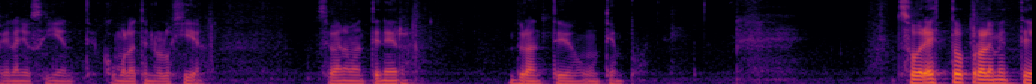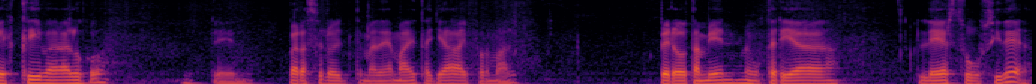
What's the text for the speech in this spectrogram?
el año siguiente, como la tecnología. Se van a mantener durante un tiempo. Sobre esto probablemente escriba algo para hacerlo de manera más detallada y formal. Pero también me gustaría leer sus ideas.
